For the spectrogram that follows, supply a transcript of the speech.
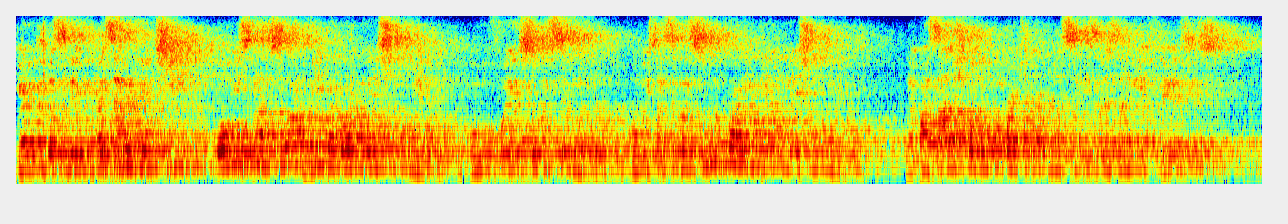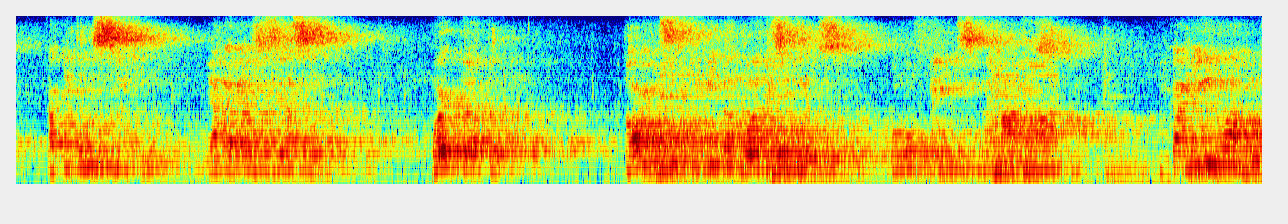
Quero que você comece a refletir como está a sua vida agora neste momento, como foi a sua semana, como está sendo a sua quarentena neste momento. E a passagem que eu vou compartilhar com vocês ela está em Efésios, capítulo 5. E ela vem nos dizer assim: Portanto, torne-se imitadores de Deus, como filhos amados, e caminhem no amor,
